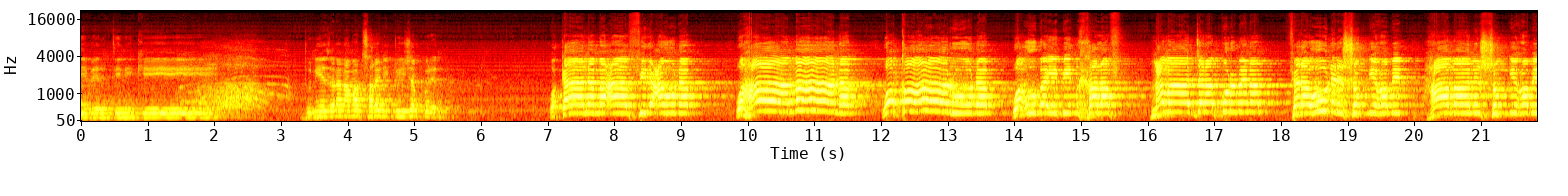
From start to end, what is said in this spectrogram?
দিবেন তিনি কি? দুনিয়া যারা নামাজ ছাড়েন, একটু হিসাব করেন। ওকানা মা ফিরাউনা وهامان وقارون وأبي بن خلف নামাজ যারা পড়বে না ফেরাউনের সঙ্গী হবে হামানের সঙ্গী হবে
